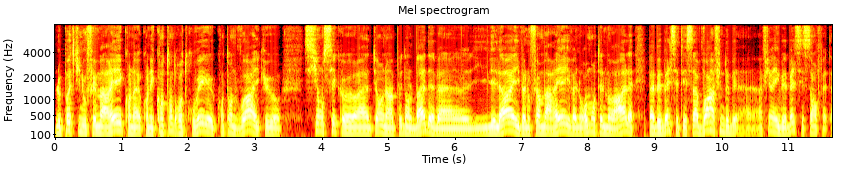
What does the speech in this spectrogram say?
le pote qui nous fait marrer, qu'on qu'on est content de retrouver, content de voir, et que si on sait que, euh, tiens, on est un peu dans le bad, eh ben, il est là, il va nous faire marrer, il va nous remonter le moral. Bah, Bébel, c'était ça. Voir un film de, un film avec Bébel, c'est ça, en fait.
